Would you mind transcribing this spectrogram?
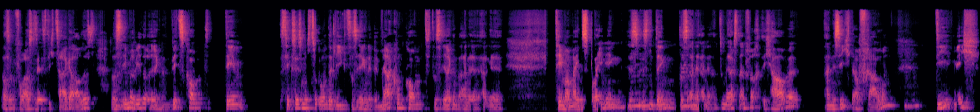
also vorausgesetzt, ich zeige alles, dass mhm. immer wieder irgendein Witz kommt, dem Sexismus zugrunde liegt, dass irgendeine Bemerkung kommt, dass irgendeine eine Thema Mainstreaming ist, mhm. ist ein Ding, dass mhm. eine, eine, du merkst einfach, ich habe eine Sicht auf Frauen, mhm. die mich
